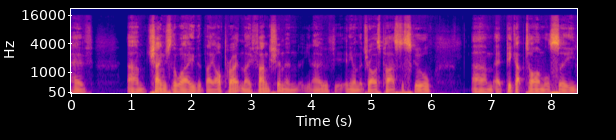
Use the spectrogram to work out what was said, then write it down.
have um, change the way that they operate and they function. And you know, if you, anyone that drives past a school um, at pickup time will see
